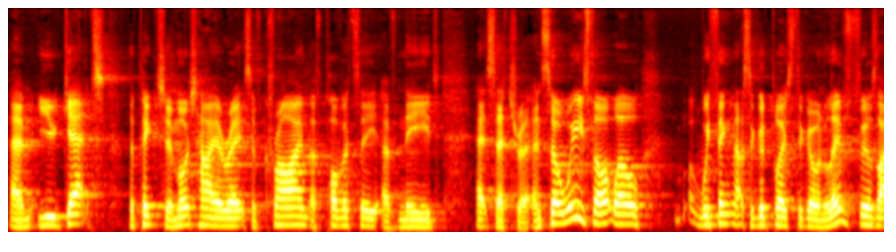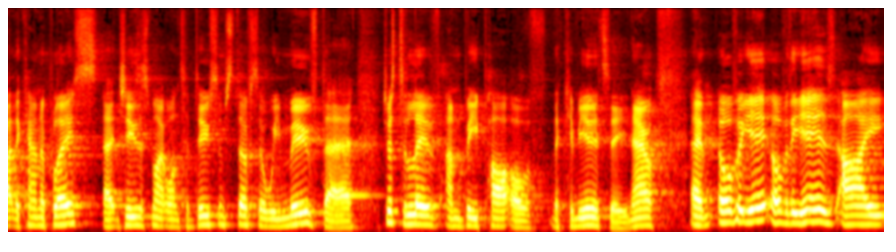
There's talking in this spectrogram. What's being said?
Um, you get the picture much higher rates of crime, of poverty, of need, etc. And so we thought, well, we think that's a good place to go and live. Feels like the kind of place uh, Jesus might want to do some stuff. So we moved there just to live and be part of the community. Now, um, over, year, over the years, I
